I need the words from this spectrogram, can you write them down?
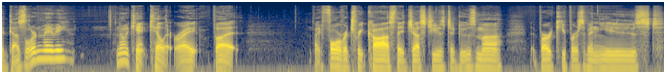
the Guzzlord maybe? I know we can't kill it, right? But like for retreat cost, they just used a Guzma. The bird keepers have been used.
